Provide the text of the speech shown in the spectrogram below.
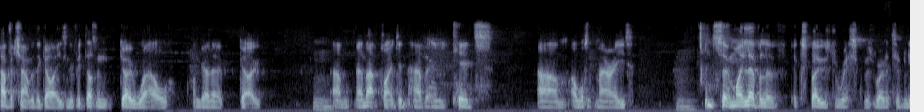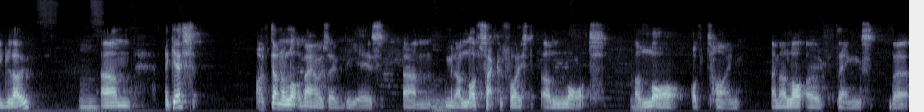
have a chat with the guys, and if it doesn't go well, I'm going to go. Hmm. Um, and at that point, I didn't have any kids. Um, I wasn't married, hmm. and so my level of exposed risk was relatively low. Hmm. Um, I guess I've done a lot of hours over the years. Um, mm. I mean, I've sacrificed a lot, a mm. lot of time and a lot of things that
